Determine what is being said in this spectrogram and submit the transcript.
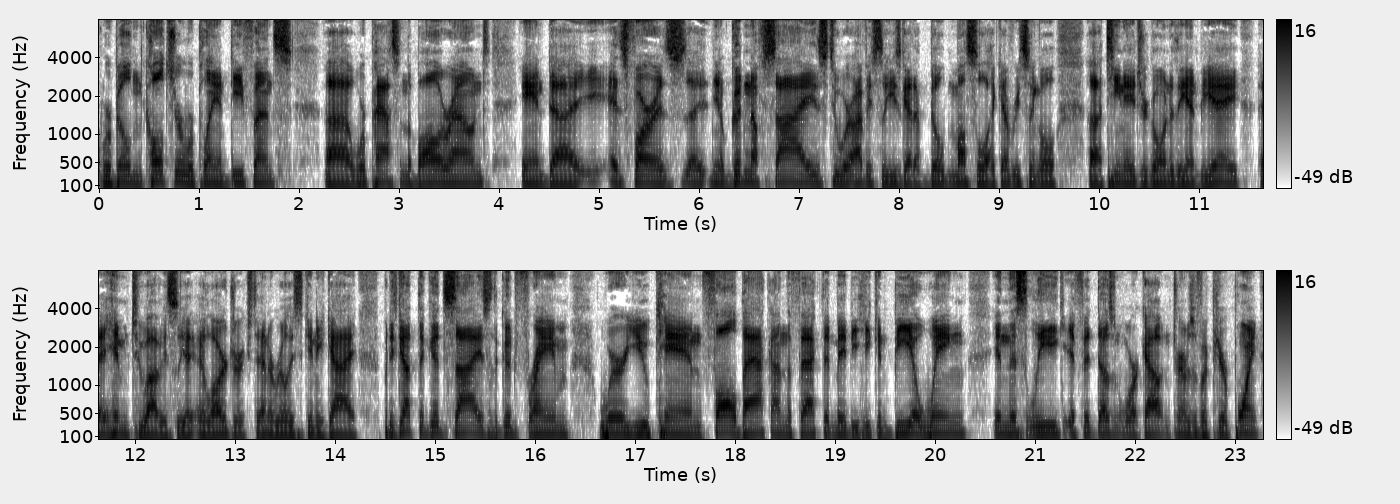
we're building culture. We're playing defense. Uh, we're passing the ball around. And uh, as far as uh, you know, good enough size to where obviously he's got to build muscle like every single uh, teenager going to the NBA. Uh, him to obviously a, a, larger extent, a really skinny guy, but he's got the good size, the good frame where you can fall back on the fact that maybe he can be a wing in this league if it doesn't work out in terms of a pure point.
